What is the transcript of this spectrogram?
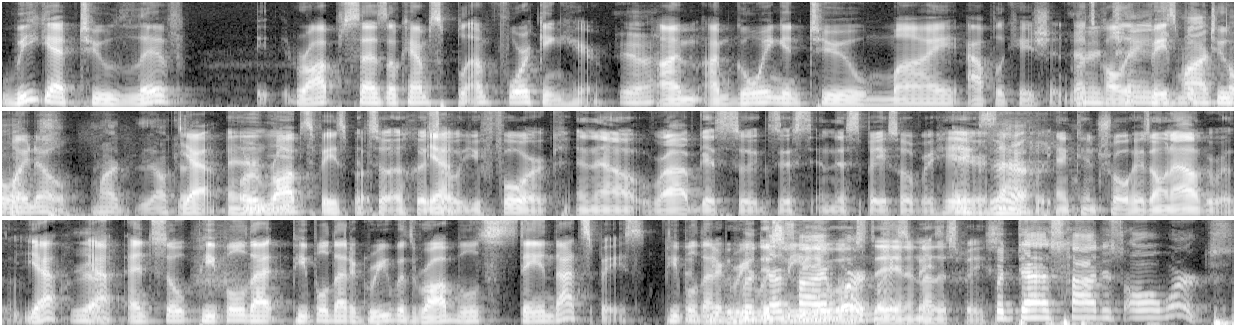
we get to live Rob says, "Okay, I'm spl- I'm forking here. Yeah. I'm I'm going into my application. Let's call it Facebook 2.0. My, yeah, okay. Yeah, And or you- Rob's Facebook. So okay, yeah. so you fork, and now Rob gets to exist in this space over here, Exactly. and control his own algorithm. yeah, yeah, Yeah. And so people that people that agree with Rob will stay in that space. People And that people agree with me will works. stay in another space. But that's how this all works.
